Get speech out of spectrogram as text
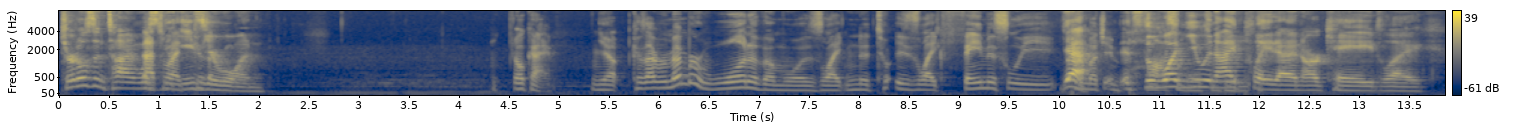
Turtles in Time was That's the I- 'cause I- easier one. Okay. Yep, because I remember one of them was like noto- is like famously Yeah, pretty much it's the one you to and I beat. played at an arcade. Like,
